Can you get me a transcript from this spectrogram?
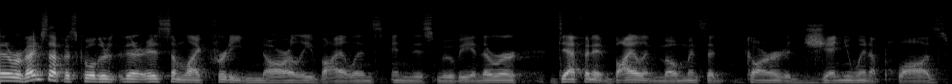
the revenge stuff is cool. There's there is some like pretty gnarly violence in this movie, and there were definite violent moments that garnered a genuine applause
